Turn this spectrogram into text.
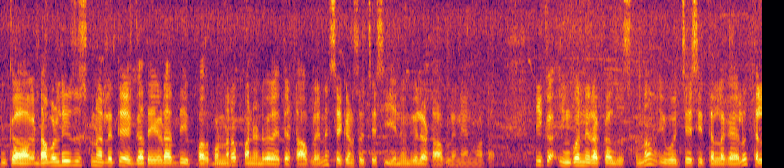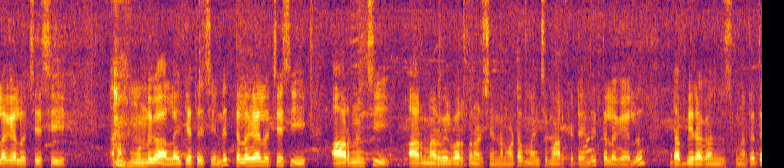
ఇంకా డబల్ డీ చూసుకున్నట్లయితే గత ఏడాది పదకొండున్నర పన్నెండు వేలు అయితే టాప్లు అయినాయి. సెకండ్స్ వచ్చేసి ఎనిమిది వేల టాప్లు అయినాయి అనమాట ఇక ఇంకొన్ని రకాలు చూసుకుందాం. ఇవి వచ్చేసి తెల్లగాయలు. తెల్లగాయలు వచ్చేసి ముందుగా లైక్ అయితే చేయండి. తెల్లగాయలు వచ్చేసి ఆరు నుంచి ఆరున్నర వేల వరకు నడిచింది అనమాట మంచి మార్కెట్ అయింది. తెల్లగాయలు డబ్బీ రకం చూసుకున్నట్లయితే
